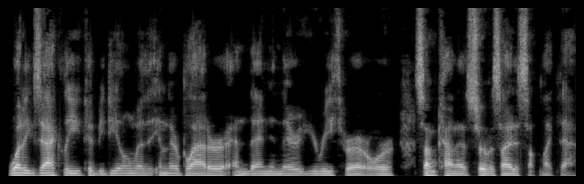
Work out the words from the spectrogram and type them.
what exactly you could be dealing with in their bladder and then in their urethra or some kind of cervicitis, something like that.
